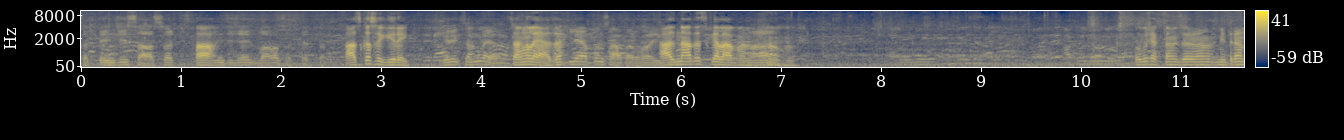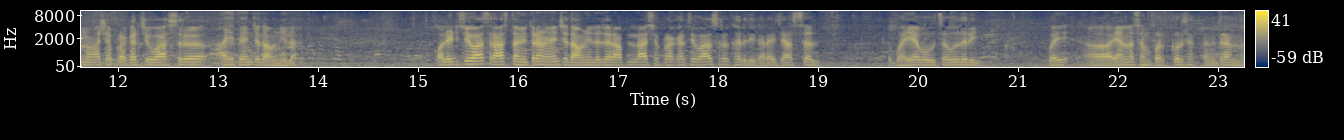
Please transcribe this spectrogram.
सत्याऐंशी सहासष्ट हा. पंचेचाळीस बारा सत्याहत्तर. आज कसं गिराईक गिरेक चांगला आहे. चांगला आहे आज? आपले आपण सात आज नादच केला आपण. बघू शकता मित्रांनो मित्रांनो अशा प्रकारचे वास्त्र आहे त्यांच्या धावणीला. क्वालिटीचे वास्त्र असतात मित्रांनो यांच्या धावणीला जर आपल्याला अशा प्रकारचे वास्त्र खरेदी करायचे असेल तर भैया भाऊ चौधरी भै यांना संपर्क करू शकता मित्रांनो.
